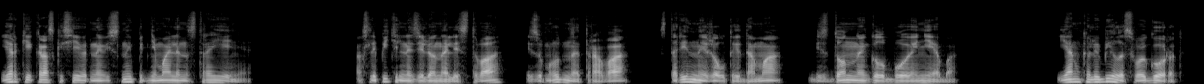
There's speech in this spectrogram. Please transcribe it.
Яркие краски северной весны поднимали настроение. Ослепительно зеленая листва, изумрудная трава, старинные желтые дома, бездонное голубое небо. Янка любила свой город,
